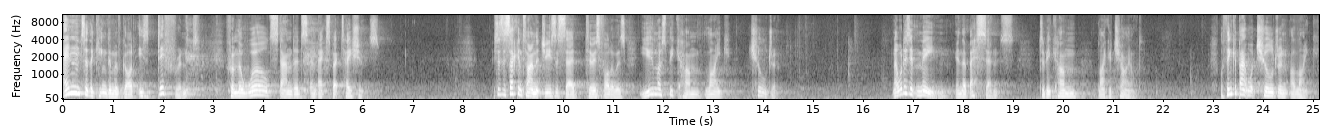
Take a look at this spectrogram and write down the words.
enter the kingdom of God is different from the world's standards and expectations. This is the second time that Jesus said to his followers, You must become like children. Now, what does it mean, in the best sense, to become like a child. Well, think about what children are like.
